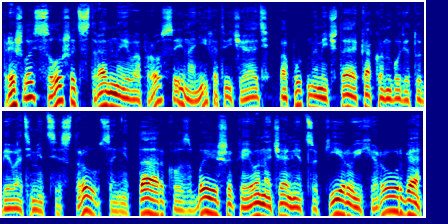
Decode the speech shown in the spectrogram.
Пришлось слушать странные вопросы и на них отвечать, попутно мечтая, как он будет убивать медсестру, санитарку, сбышек, и его начальницу Киру и хирурга.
